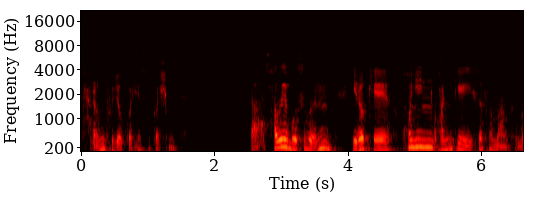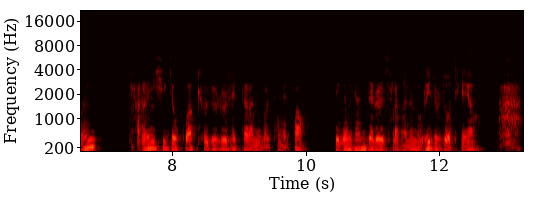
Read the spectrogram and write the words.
다른 부족과 했을 것입니다. 자, 사회 모습은 이렇게 혼인 관계에 있어서만큼은 다른 시족과 교류를 했다는 걸 통해서 지금 현대를 살아가는 우리들도 어떻게 해요? 아,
